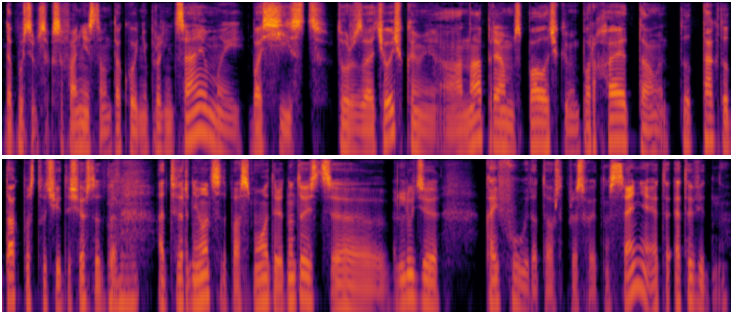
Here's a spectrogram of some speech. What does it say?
Допустим, саксофонист, он такой непроницаемый, басист, тоже за очочками, а она прям с палочками порхает там, то так, то так постучит, еще что-то, угу. отвернется, посмотрит. Ну, то есть э, люди кайфуют от того, что происходит на сцене, это, это видно.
